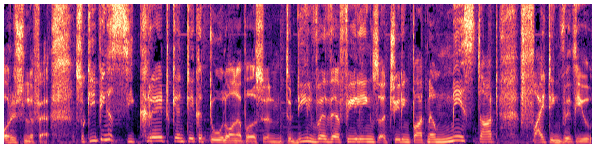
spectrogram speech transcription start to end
original affair. So keeping a secret can take a toll on a person. To deal with their feelings a cheating partner may start fighting with you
